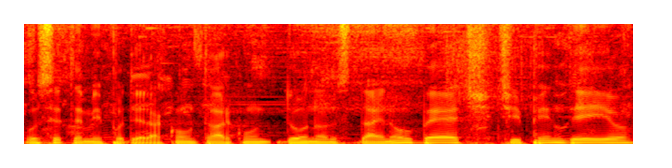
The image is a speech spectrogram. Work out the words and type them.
Você também poderá contar com Donald's Dino Batch, Chip and Dale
